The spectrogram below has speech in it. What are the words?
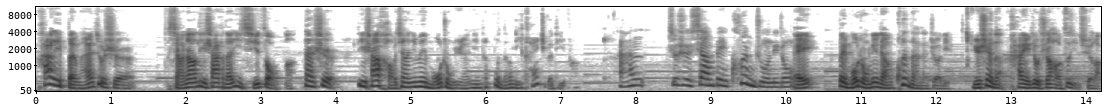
哈利本来就是想让丽莎和他一起走嘛，但是丽莎好像因为某种原因，她不能离开这个地方，啊，就是像被困住那种。哎，被某种力量困在了这里。于是呢，哈利就只好自己去了。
